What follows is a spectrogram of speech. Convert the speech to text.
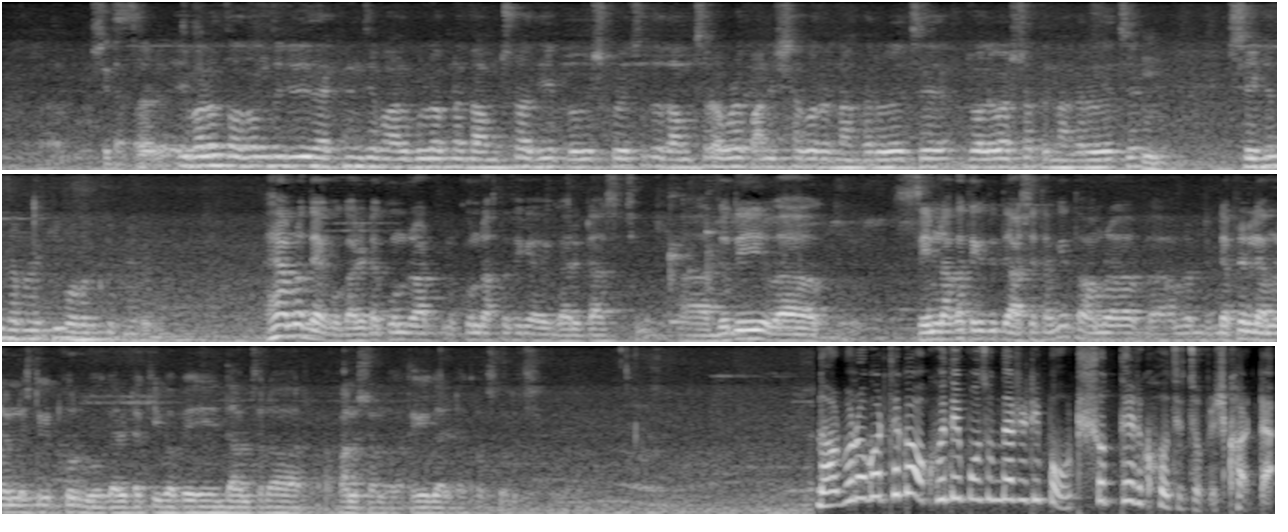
এবারও তদন্তে যদি দেখেন যে মালগুলো আপনার দামছড়া দিয়ে প্রবেশ করেছে তো দামছড়া পরে পানির সাগরের নাকা রয়েছে জলেবার সাথে নাকা রয়েছে। সেই ক্ষেত্রে আপনারা কি পদক্ষেপ নেবেন? হ্যাঁ আমরা দেখব গাড়িটা কোন কোন রাস্তা থেকে গাড়িটা আসছিল আর যদি সেম নাগা থেকে যদি আসে থাকে, তো আমরা আমরা ডেফিনেটলি আমরা ইনভেস্টিগেট করব গাড়িটা কীভাবে দাম দামছড়া আর পানশাল নাকা থেকে গাড়িটা ক্রস করেছে। ধর্মনগর থেকে অক্ষয়দীপ মজুমদারের রিপোর্ট সত্যের খোঁজে চব্বিশ ঘণ্টা।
